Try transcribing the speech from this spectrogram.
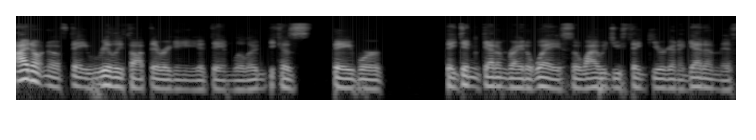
I don't know if they really thought they were going to get Dame Lillard because they were they didn't get him right away. So why would you think you were going to get him if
